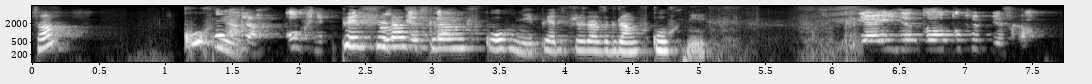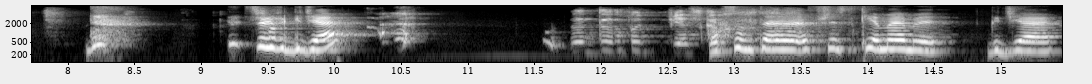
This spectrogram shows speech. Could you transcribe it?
Co? Kuchnia. Kuchnia, kuchnia. Pierwszy Do raz pieska. gram w kuchni. Pierwszy raz gram w kuchni. Ja idę do dupy pieska. Czyż gdzie? Do dupy pieska. Jak są te wszystkie memy, gdzie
